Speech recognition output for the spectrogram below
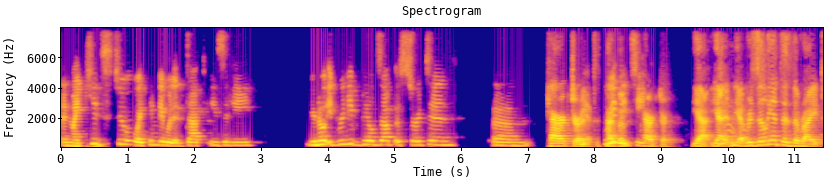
And my Mhm. kids too. I think they would adapt easily. You know, it really builds up a certain um, character, Yeah, type of character. Yeah, yeah, yeah, Yeah. Resilience is the right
